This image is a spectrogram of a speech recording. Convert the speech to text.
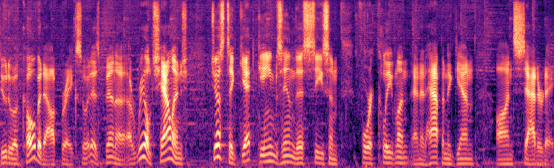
due to a COVID outbreak. So it has been a, a real challenge just to get games in this season for Cleveland, and it happened again on Saturday.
